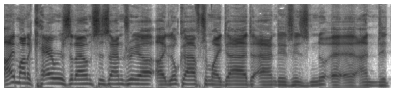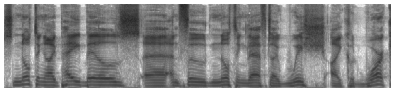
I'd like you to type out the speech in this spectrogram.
I'm on a carer's allowance, says Andrea. I look after my dad, and it is no, uh, and it's nothing. I pay bills uh, and food, nothing left. I wish I could work.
